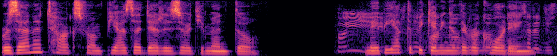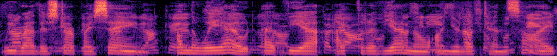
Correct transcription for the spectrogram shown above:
Rosanna talks from Piazza del Risorgimento. Maybe at the beginning of the recording, we rather start by saying, on the way out at Via Ottaviano on your left hand side,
